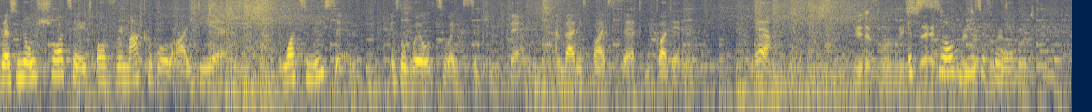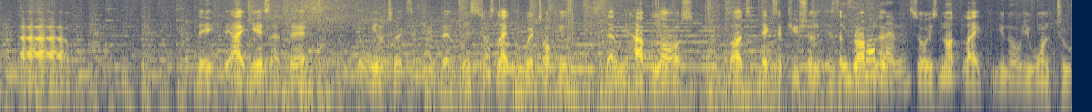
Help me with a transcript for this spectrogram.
There's no shortage of remarkable ideas. What's missing is the will to execute them, and that is by Seth Godin. Yeah beautifully it's said. It's so beautiful. Um, the, the ideas are there, the will to execute them. It's just like we were talking, that we have laws, but the execution is the, problem. the problem. So it's not like, you know, you want to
